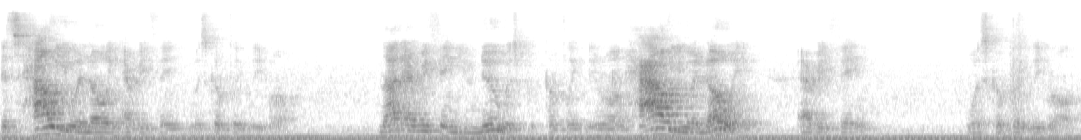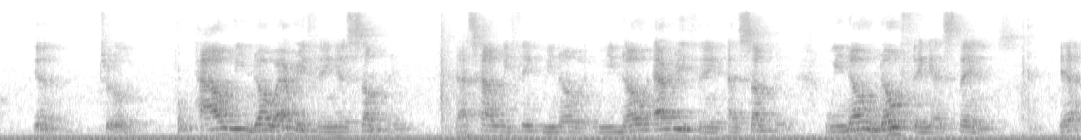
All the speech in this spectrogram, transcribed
it's how you were knowing everything was completely wrong. Not everything you knew was completely wrong. How you were knowing everything was completely wrong. Yeah, truly. How we know everything is something. That's how we think we know it. We know everything as something. We know no thing as things. Yeah?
